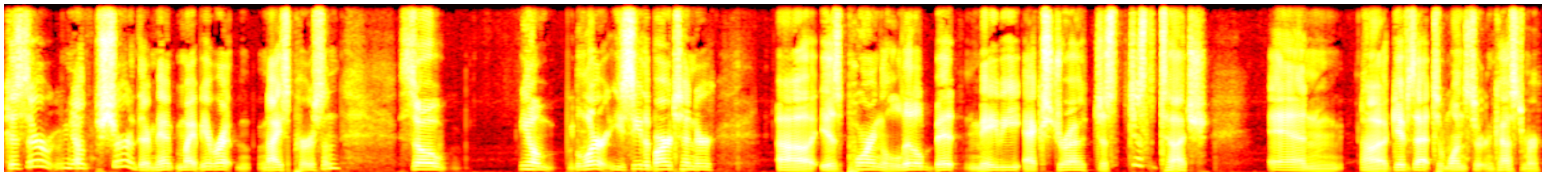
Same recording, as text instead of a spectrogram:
because they're you know sure they might be a right, nice person so you know you see the bartender uh, is pouring a little bit maybe extra just just a touch and uh, gives that to one certain customer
